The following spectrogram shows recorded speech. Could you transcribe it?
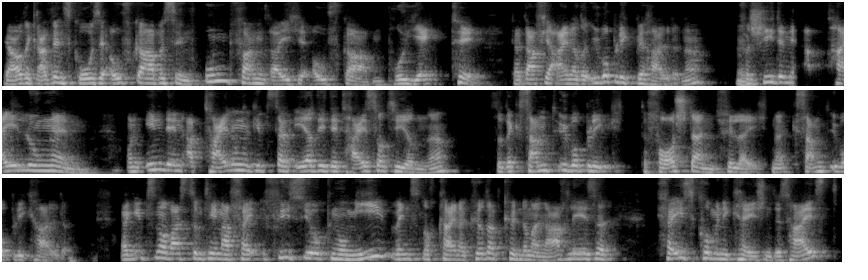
Ja, oder gerade wenn es große Aufgaben sind, umfangreiche Aufgaben, Projekte, da darf ja einer der Überblick behalten. Ne? Mhm. Verschiedene Abteilungen. Und in den Abteilungen gibt es dann eher die Detailsortierten. Ne? So der Gesamtüberblick, der Vorstand vielleicht, ne? Gesamtüberblick halten. Da gibt es noch was zum Thema Physiognomie. Wenn es noch keiner gehört hat, könnt ihr mal nachlesen. Face Communication. Das heißt,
